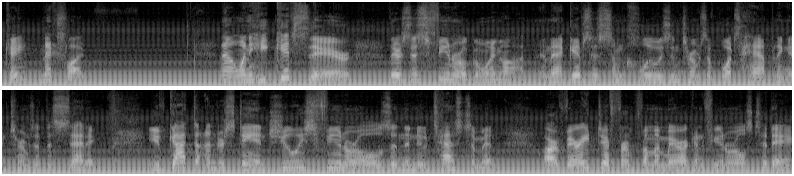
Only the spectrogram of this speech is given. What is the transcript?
Okay, next slide. Now, when he gets there, there's this funeral going on, and that gives us some clues in terms of what's happening in terms of the setting. You've got to understand Jewish funerals in the New Testament are very different from American funerals today.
